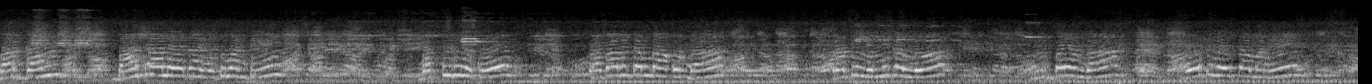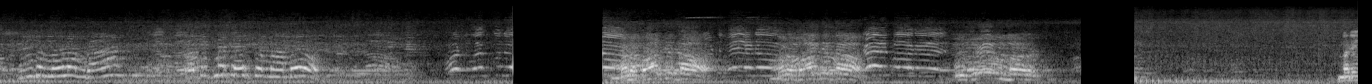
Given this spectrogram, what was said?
వర్గం భాష లేదా ఎటువంటి ఒత్తిడులకు ప్రభావితం కాకుండా ప్రతి ఎన్నికల్లో నిర్భయంగా ఓటు వేస్తామని ఇందు మూలంగా ప్రతిజ్ఞ చేస్తున్నాము. మన బాధ్యత మన బాధ్యత జై భారత్. మరి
